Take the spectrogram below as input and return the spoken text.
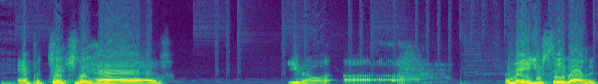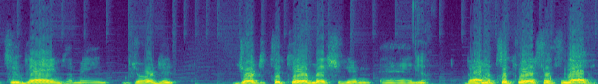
Mm. and potentially have, you know, uh, I mean, you see the other two games. I mean, Georgia, Georgia took care of Michigan, and Yeah. Bama took care of Cincinnati.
